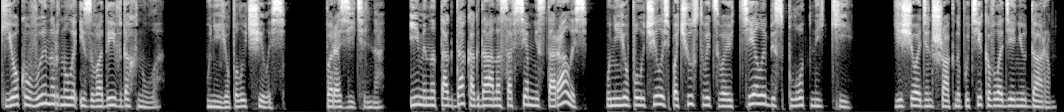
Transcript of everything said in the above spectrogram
Кьёко вынырнула из воды и вдохнула. У нее получилось. Поразительно. Именно тогда, когда она совсем не старалась, у нее получилось почувствовать свое тело бесплотной ки. Еще один шаг на пути к владению даром.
